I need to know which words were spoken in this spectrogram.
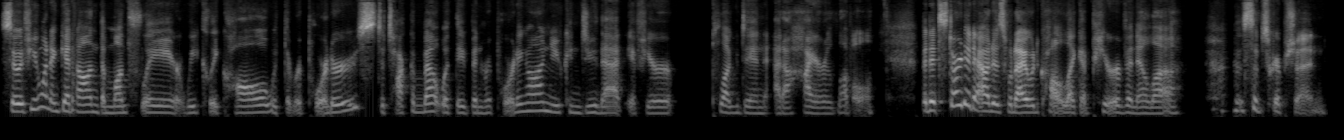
So if you want to get on the monthly or weekly call with the reporters to talk about what they've been reporting on, you can do that if you're plugged in at a higher level. But it started out as what I would call like a pure vanilla subscription.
